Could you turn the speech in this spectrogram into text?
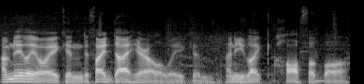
I'm nearly awakened. If I die here, I'll awaken. I need like half a bar.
